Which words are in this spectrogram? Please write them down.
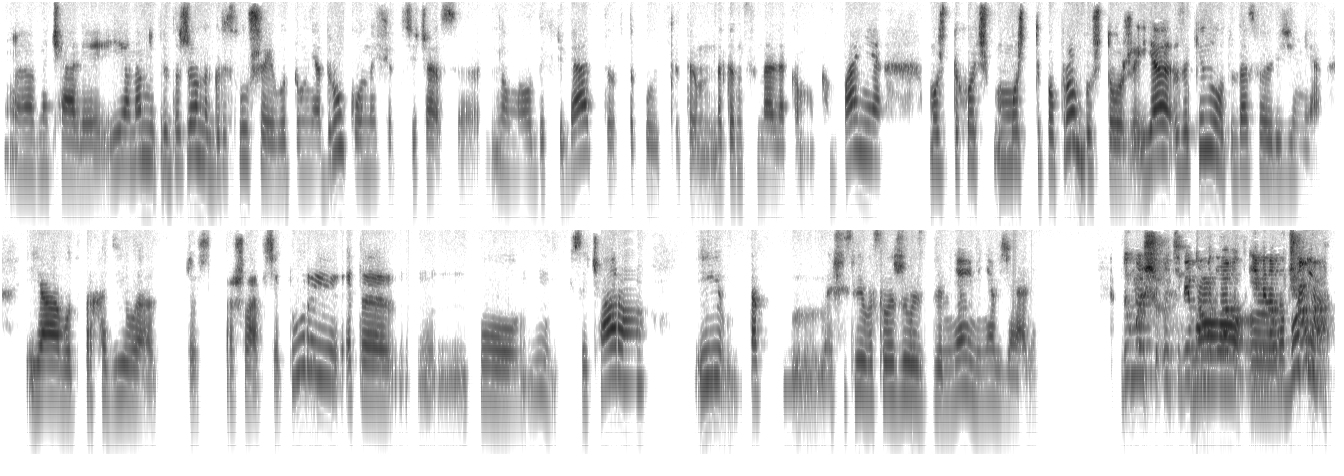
в начале, и она мне предложила, она говорит, слушай, вот у меня друг, он ищет сейчас э, ну, молодых ребят, такую, это многонациональная ком- компания, может, ты хочешь, может, ты попробуешь тоже. И я закинула туда свое резюме. Я вот проходила, то есть прошла все туры, это по, ну, с HR, и так счастливо сложилось для меня, и меня взяли. Думаешь, у тебя помогла вот именно работа... учеба?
